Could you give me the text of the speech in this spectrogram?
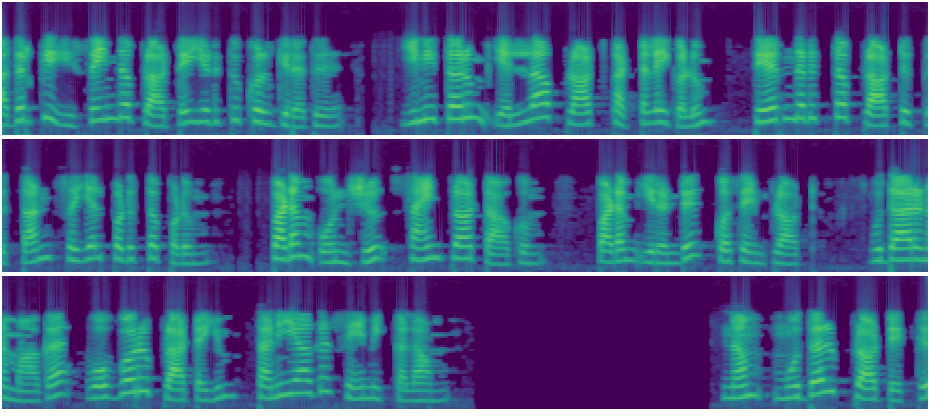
அதற்கு இசைந்த ப்ளாட் ஐ எடுத்துக்கொள்கிறது. இனி தரும் எல்லா ப்ளாட் கட்டளைகளும் தேர்ந்தெடுத்த ப்ளாட் க்குத்தான் செயல்படுத்தப்படும். படம் 1 சைன் ப்ளாட் ஆகும். படம் 2 கோசின் ப்ளாட் உதாரணமாக ஒவ்வொரு ப்ளாட் ஐயும் தனியாக சேமிக்கலாம். நம் முதல் ப்ளாட் க்கு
